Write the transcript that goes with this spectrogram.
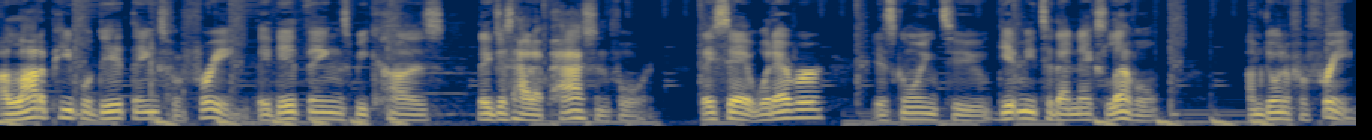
a lot of people did things for free. They did things because they just had a passion for it. They said whatever is going to get me to that next level, I'm doing it for free.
